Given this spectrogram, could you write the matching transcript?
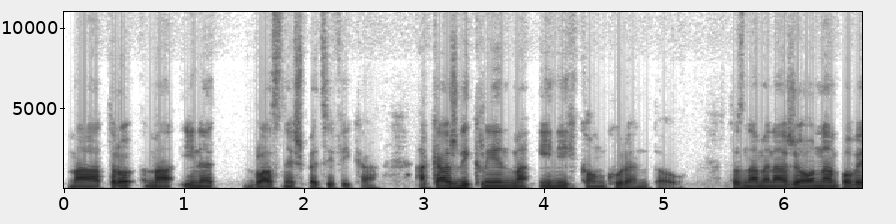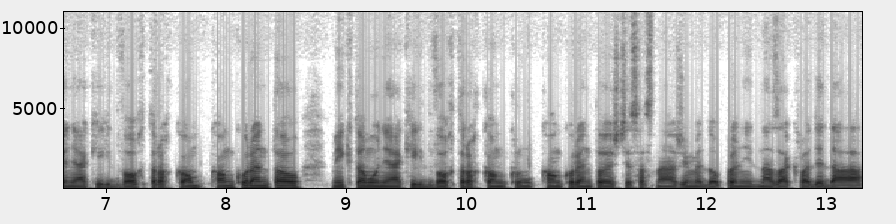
má, tro, má iné vlastne špecifika a každý klient má iných konkurentov. To znamená, že on nám povie nejakých dvoch, troch konkurentov, my k tomu nejakých dvoch, troch konkurentov ešte sa snažíme doplniť na základe dát.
